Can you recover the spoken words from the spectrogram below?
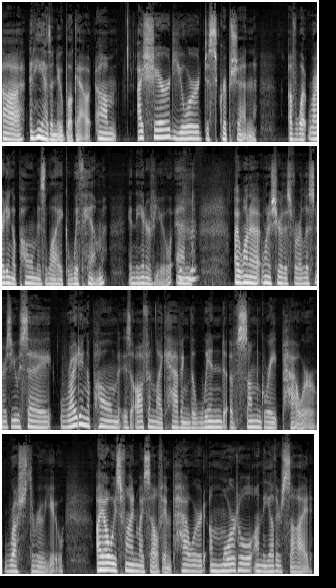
uh, and he has a new book out. Um, I shared your description of what writing a poem is like with him in the interview, and. Mm-hmm I want to want to share this for our listeners. You say writing a poem is often like having the wind of some great power rush through you. I always find myself empowered, immortal on the other side,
